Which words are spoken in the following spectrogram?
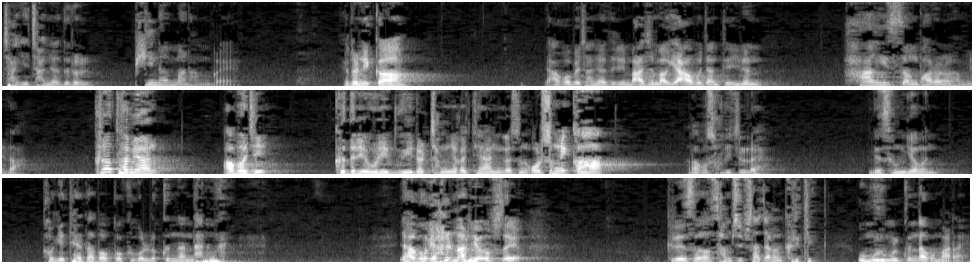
자기 자녀들을 비난만 한 거예요. 그러니까 야곱의 자녀들이 마지막에 아버지한테 이런 항의성 발언을 합니다. 그렇다면 아버지, 그들이 우리 누이를 창녀가 대하는 것은 옳습니까? 라고 소리 질러요. 근데 성경은 거기에 대답 없고 그걸로 끝난다는 거예요. 야곱이 할 말이 없어요. 그래서 34장은 그렇게 우물우물 끝나고 말아요.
